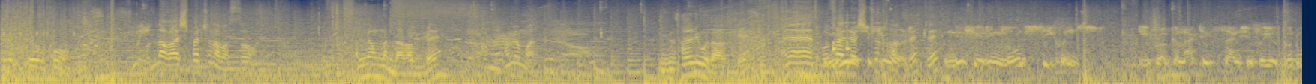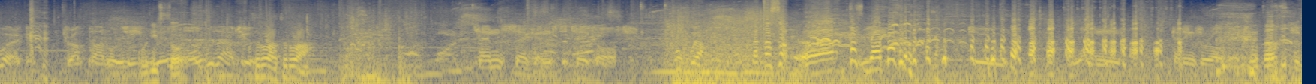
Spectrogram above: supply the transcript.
트랩 세우고 못 나가 18초 남았어 한 명만 나가면 돼? 한 명만 이거 살리고 나갈게 아니야 아니야 못 살려 10초 더 그래? 돼? Initiating launch sequence. Ebro Galactic thanks you for your good work. Drop pod will leave with 어딨어? or without you. 들어와 들어와 10 seconds to take off. 어 뭐야 나 탔어! One. Heading for orbit.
